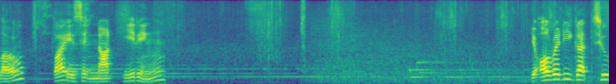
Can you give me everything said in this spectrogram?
Hello? Why is it not eating? You already got two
